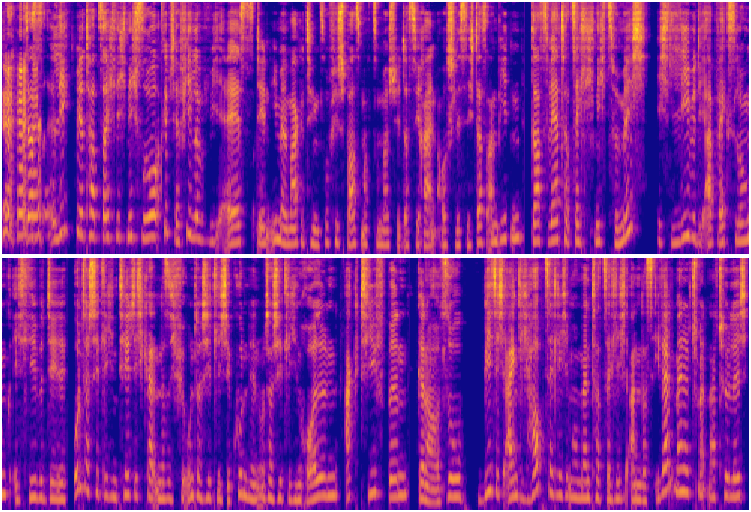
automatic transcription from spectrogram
das liegt mir tatsächlich nicht so. Es gibt ja viele VAs, denen E-Mail-Marketing so viel Spaß macht, zum Beispiel, dass sie rein ausschließlich das anbieten. Das wäre tatsächlich nichts für mich. Ich liebe die Abwechslung. Ich liebe die unterschiedlichen Tätigkeiten, dass ich für unterschiedliche Kunden in unterschiedlichen Rollen aktiv bin. Genau, so biete ich eigentlich hauptsächlich im Moment tatsächlich an das Eventmanagement natürlich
